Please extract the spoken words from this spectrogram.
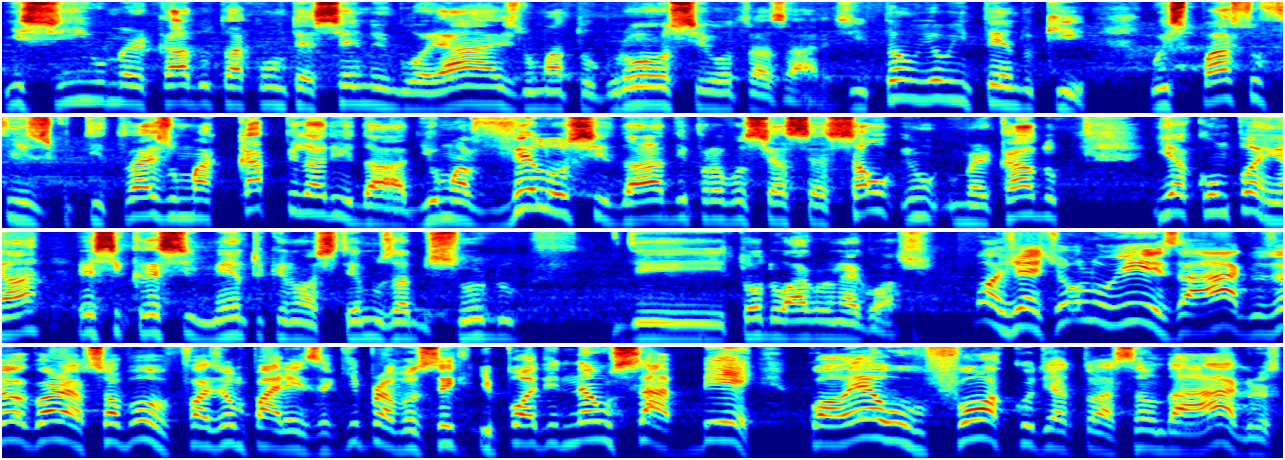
e se o mercado está acontecendo em Goiás, no Mato Grosso e outras áreas. Então eu entendo que o espaço físico te traz uma capilaridade e uma velocidade para você acessar o mercado e acompanhar esse crescimento que nós temos absurdo de todo o agronegócio. Bom, gente, o Luiz, a Agros, eu agora só vou fazer um parênteses aqui para você que pode não saber qual é o foco de atuação da Agros.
